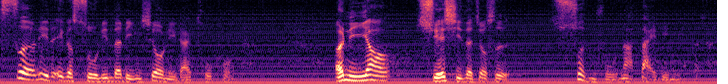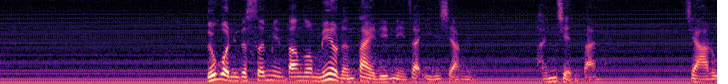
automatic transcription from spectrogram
设立的一个属灵的领袖，你来突破。而你要学习的就是顺服那带领你的人。如果你的生命当中没有人带领你，在影响你，很简单，加入。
